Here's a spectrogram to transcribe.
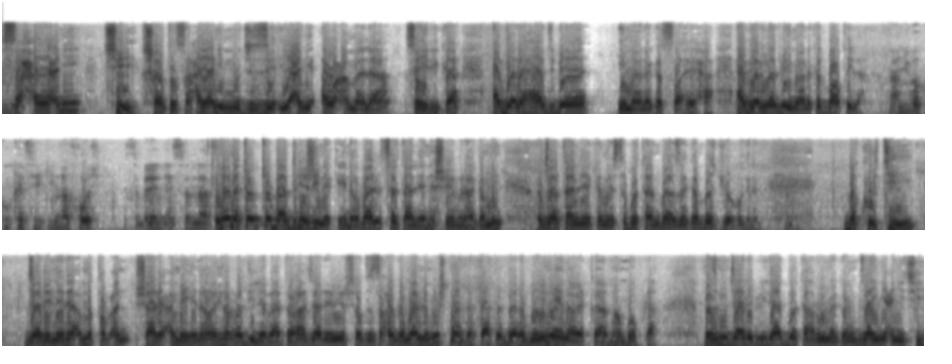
صحة يعني شي؟ شرط صحة يعني مجزئ يعني او عمل سيرك. اگر هاد به ايمانك الصحيحة اگر ند بايمانك الباطلة. يعني وكو كسيكي نخوش سبرين اسرنا لا لا تو تو كينا وبعد سرتان لنا شيء براك من رجعتان ليك ما يستبوتان بازا كان بس جواب قرن. بكرتي جاري ليرا اما طبعا شارع امي هنا وهي الردي اللي بعتها جاري يرشد صح وكمال مش ما دركات الدرب. وين هنا اقرار من بوبكا؟ بس من جاري بدايات بو تارونك وبزين يعني شي.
